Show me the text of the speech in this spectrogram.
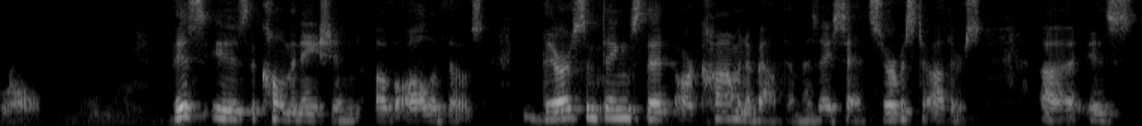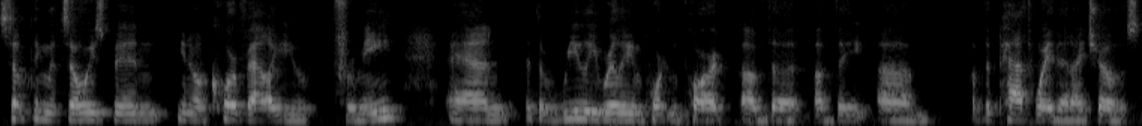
role. This is the culmination of all of those. There are some things that are common about them. As I said, service to others uh, is something that's always been, you know, a core value for me, and it's a really, really important part of the of the um, of the pathway that I chose.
